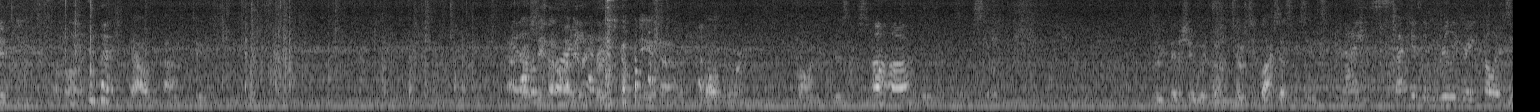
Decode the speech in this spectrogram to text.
50 of our thousand pound of potatoes. Yeah, After that I say looks that, I'll have every produce company in uh, Baltimore calling me for business. Uh-huh. So, so we finish it with um, toasted black sesame seeds Nice. That gives it really great color too.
